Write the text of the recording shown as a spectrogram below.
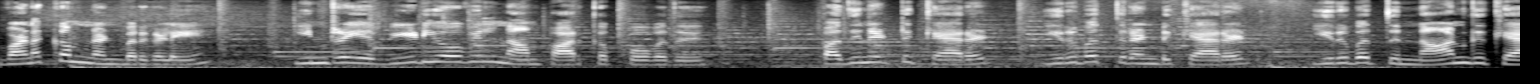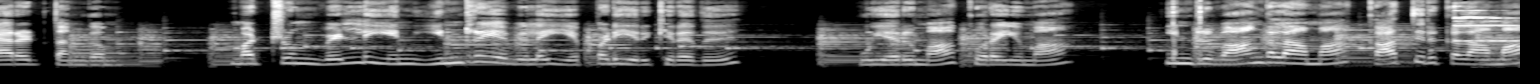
வணக்கம் நண்பர்களே. இன்றைய வீடியோவில் நாம் பார்க்கப் போவது பதினெட்டு கேரட் இருபத்தி ரெண்டு கேரட் இருபத்து நான்கு கேரட் தங்கம். மற்றும் வெள்ளியின் இன்றைய விலை எப்படி இருக்கிறது? உயருமா குறையுமா? இன்று வாங்கலாமா காத்திருக்கலாமா?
